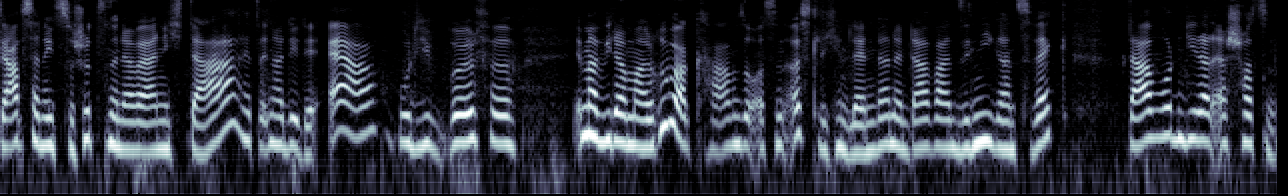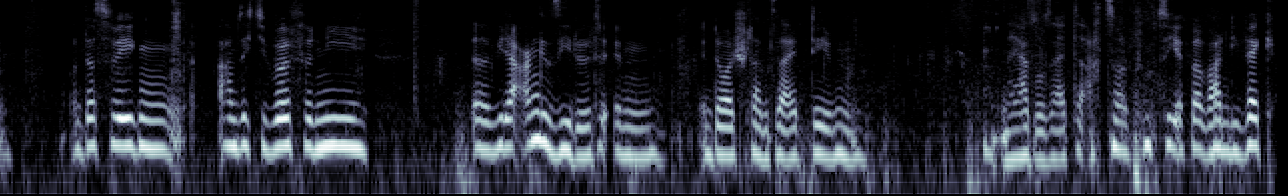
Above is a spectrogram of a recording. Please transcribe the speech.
gab es ja nichts zu schützen, denn er war ja nicht da. Jetzt in der DDR, wo die Wölfe immer wieder mal rüberkamen, so aus den östlichen Ländern, denn da waren sie nie ganz weg, da wurden die dann erschossen. Und deswegen haben sich die Wölfe nie äh, wieder angesiedelt in, in Deutschland seitdem, naja, so seit 1850 etwa waren die weg.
